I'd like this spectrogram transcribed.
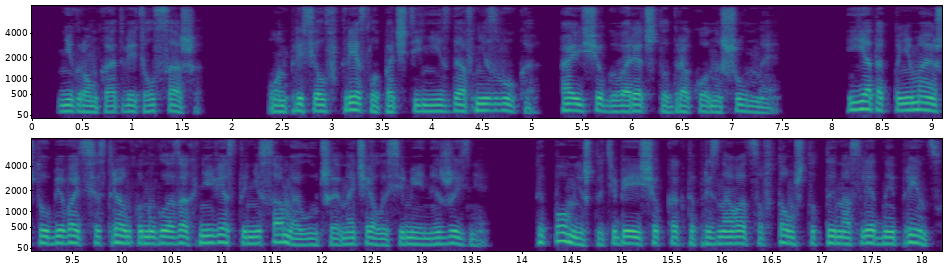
— негромко ответил Саша. Он присел в кресло, почти не издав ни звука, а еще говорят, что драконы шумные. И я так понимаю, что убивать сестренку на глазах невесты не самое лучшее начало семейной жизни. Ты помнишь, что тебе еще как-то признаваться в том, что ты наследный принц,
